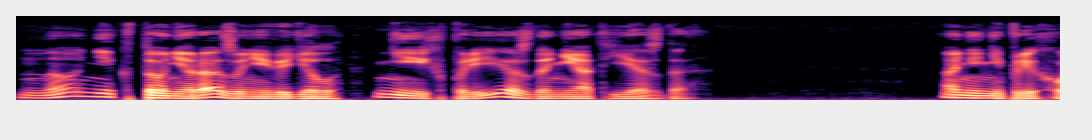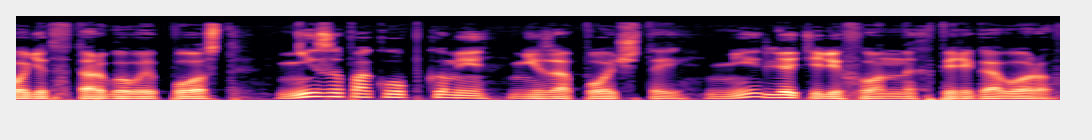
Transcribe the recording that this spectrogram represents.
но никто ни разу не видел ни их приезда, ни отъезда. Они не приходят в торговый пост ни за покупками, ни за почтой, ни для телефонных переговоров.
